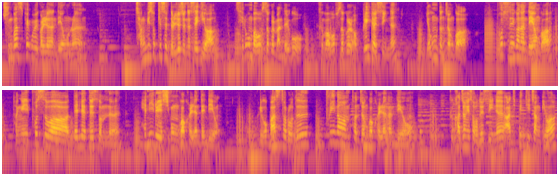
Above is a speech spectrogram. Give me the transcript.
중반 스펙업에 관련한 내용은 장비 소켓을 늘려주는 세기와 새로운 마법석을 만들고 그 마법석을 업그레이드 할 수 있는 영웅 던전과 포스에 관한 내용과 당연히 포스와 뗄래야 뗄수 없는 헤니르의 시공과 관련된 내용 그리고 마스터로드 프리나움 던전과 관련한 내용. 그 과정에서 얻을 수 있는 아티팩트 장비와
